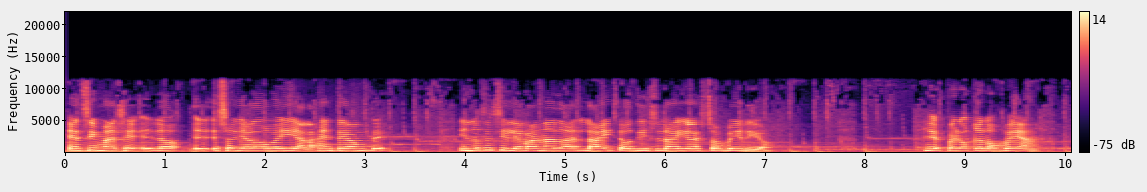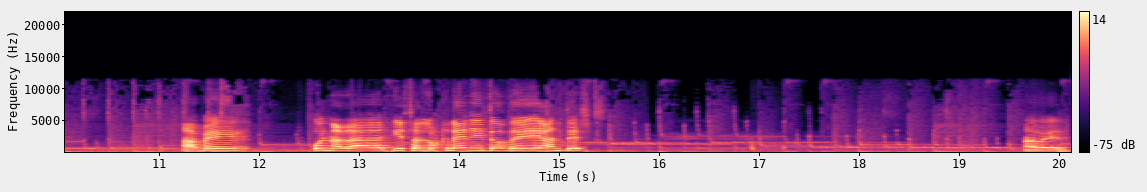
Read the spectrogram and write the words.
encima eso ya lo veía la gente antes y no sé si le van a dar like o dislike a estos vídeos. Y espero que los vean. A ver, pues nada, aquí están los créditos de antes. A ver.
